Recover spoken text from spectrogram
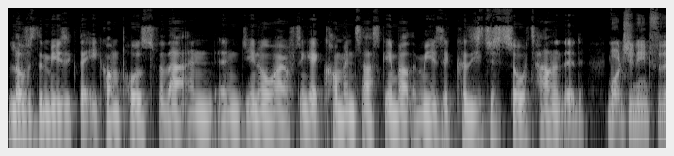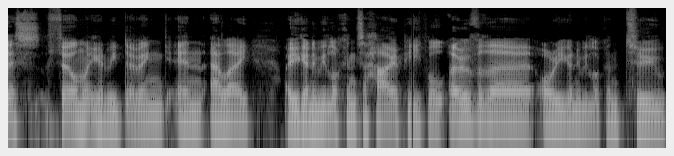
loves the music that he composed for that and and you know I often get comments asking about the music because he's just so talented. What do you need for this film that you're going to be doing in LA? Are you going to be looking to hire people over there or are you going to be looking to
